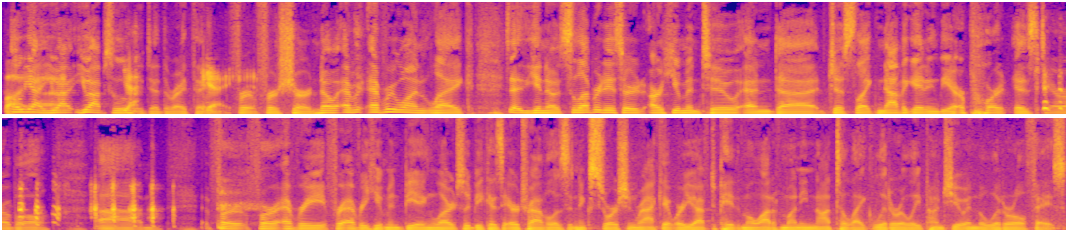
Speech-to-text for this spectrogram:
By, Oh yeah, uh, you you absolutely yeah. did the right thing Yeah. for for sure. No, every, everyone like you know celebrities are are human too, and uh, just like navigating the airport is terrible. Um, for for every for every human being, largely because air travel is an extortion racket where you have to pay them a lot of money not to like literally punch you in the literal face.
